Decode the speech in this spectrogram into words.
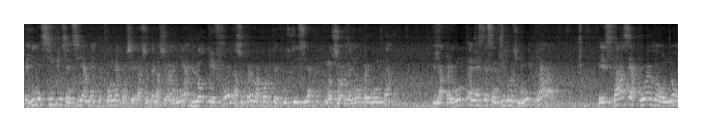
El INE simple y sencillamente pone a consideración de la ciudadanía lo que fue la Suprema Corte de Justicia, nos ordenó pregunta, y la pregunta en este sentido es muy clara. ¿Estás de acuerdo o no?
